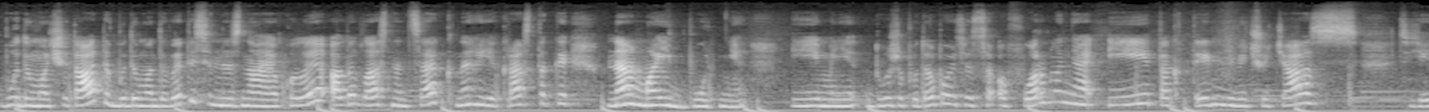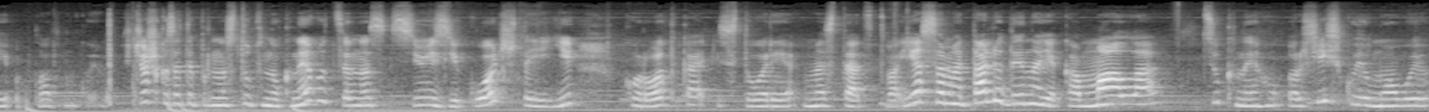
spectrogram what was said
Будемо читати, будемо дивитися, не знаю коли, але власне це книга якраз таки на майбутнє. І мені дуже подобається це оформлення і тактильні відчуття з цією обкладинкою. Що ж казати про наступну книгу? Це в нас Сьюзі Коч та її коротка історія мистецтва. Я саме та людина, яка мала. Цю книгу російською мовою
